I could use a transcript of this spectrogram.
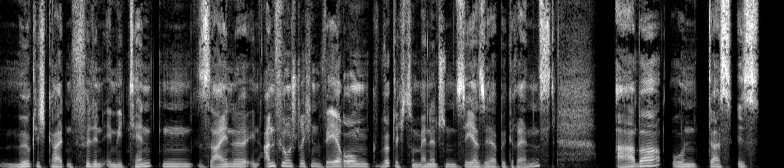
Möglichkeiten für den Emittenten, seine in Anführungsstrichen Währung wirklich zu managen, sehr, sehr begrenzt. Aber, und das ist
